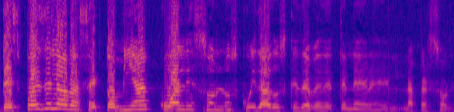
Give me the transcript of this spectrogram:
Después de la vasectomía, ¿cuáles son los cuidados que debe de tener la persona?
